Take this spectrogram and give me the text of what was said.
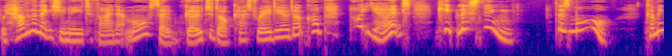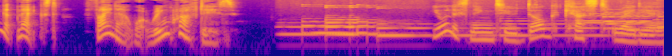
We have the links you need to find out more, so go to dogcastradio.com. Not yet. Keep listening. There's more. Coming up next, find out what ringcraft is. You're listening to Dogcast Radio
